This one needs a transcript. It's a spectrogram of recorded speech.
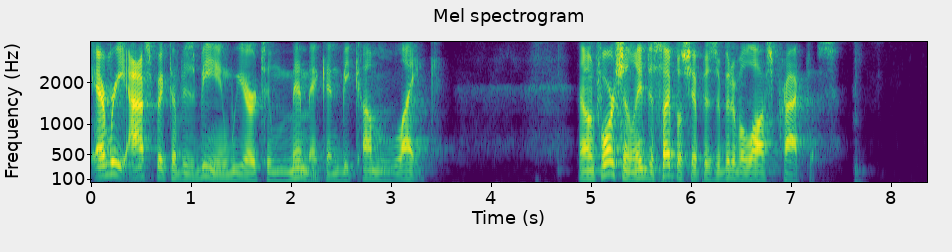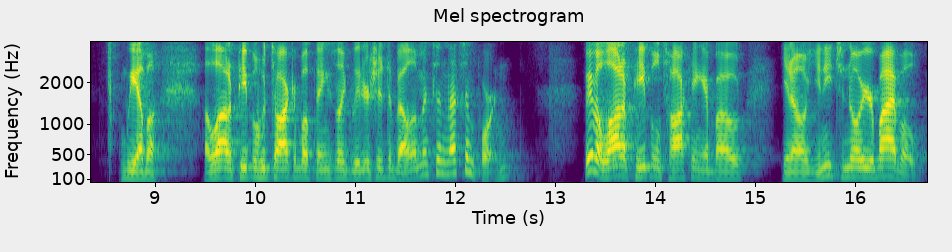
every aspect of his being, we are to mimic and become like. Now, unfortunately, discipleship is a bit of a lost practice. We have a, a lot of people who talk about things like leadership development, and that's important. We have a lot of people talking about, you know, you need to know your Bible.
